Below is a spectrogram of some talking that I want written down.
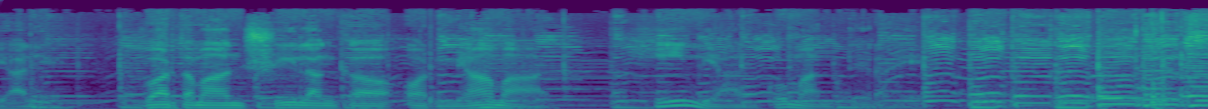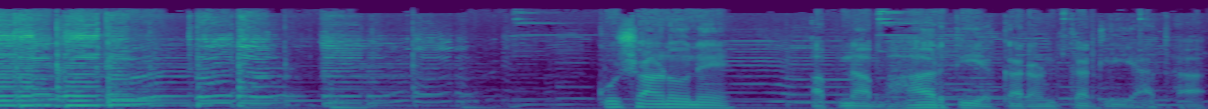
यानी वर्तमान श्रीलंका और म्यांमार हीनयान को मानते रहे। कुषाणों ने अपना भारतीयकरण कर लिया था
